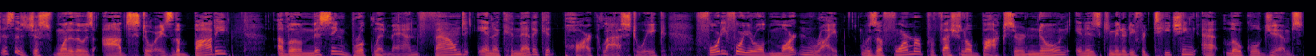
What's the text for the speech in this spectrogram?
This is just one of those odd stories. The body of a missing Brooklyn man found in a Connecticut park last week. 44 year old Martin Wright was a former professional boxer known in his community for teaching at local gyms.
